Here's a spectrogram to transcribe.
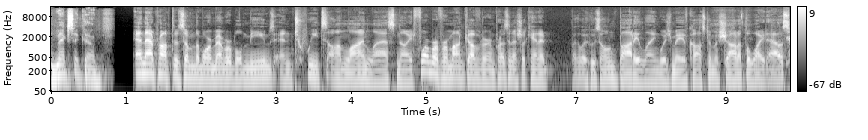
Mexico. And that prompted some of the more memorable memes and tweets online last night. Former Vermont governor and presidential candidate, by the way, whose own body language may have cost him a shot at the White House,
